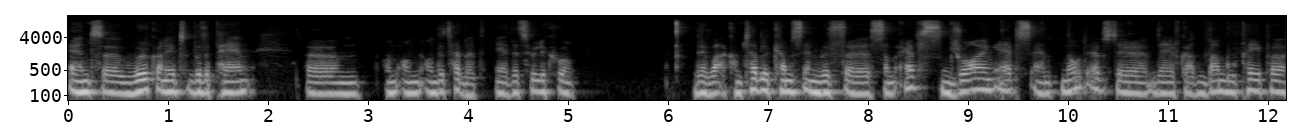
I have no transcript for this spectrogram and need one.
and uh, work on it with a pen um, on, on, on the tablet. Yeah, that's really cool. The Wacom tablet comes in with uh, some apps, some drawing apps and note apps. They're, they've got Bamboo Paper,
